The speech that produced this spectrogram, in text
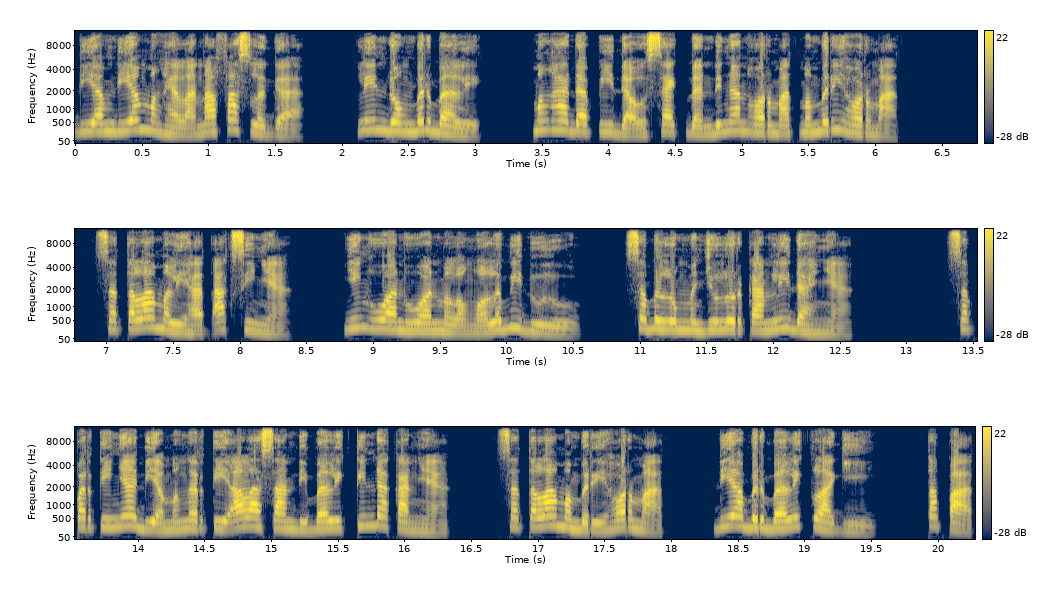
Diam-diam menghela nafas lega, Lindong berbalik, menghadapi Dao Sek dan dengan hormat memberi hormat. Setelah melihat aksinya, Ying Huan-Huan melongo lebih dulu, sebelum menjulurkan lidahnya. Sepertinya dia mengerti alasan di balik tindakannya. Setelah memberi hormat, dia berbalik lagi. Tepat,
